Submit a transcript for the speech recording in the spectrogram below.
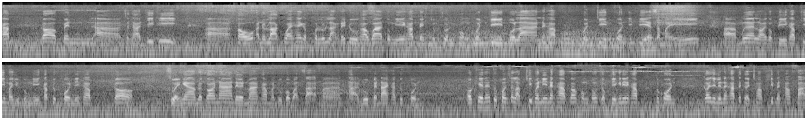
ครับ ก็เป็นสถานที่ที่ เขาอนุรักษ์ไว้ให้กับคนรุ่นหลังได้ดูครับว่าตรงนี้ครับเป็นชุมชนของคนจีนโบราณนะครับ คนจีนคนอินเดียสมัยเมื่อร้อยกว่าปีครับที่มาอยู่ตรงนี้ครับทุกคนนี่ครับก็สวยงามแล้วก็น่าเดินมากครับมาดูประวัติศาสตร์มาถ่ายรูปกันได้ครับทุกคนโอเคนะทุกคนสำหรับคลิปวันนี้นะครับก็คงต้องจบเพียงแค่นี้นะครับทุกคนก็อย่าลืมนะครับถ้าเกิดชอบคลิปนะครับฝาก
